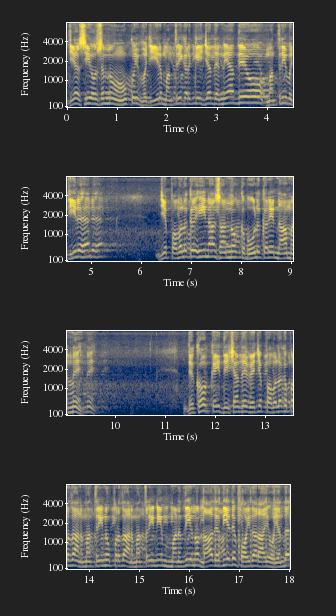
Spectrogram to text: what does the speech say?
ਜੇ ਅਸੀਂ ਉਸ ਨੂੰ ਕੋਈ ਵਜ਼ੀਰ ਮੰਤਰੀ ਕਰਕੇ ਇੱਜ਼ਤ ਦਿੰਦੇ ਹਾਂ ਤੇ ਉਹ ਮੰਤਰੀ ਵਜ਼ੀਰ ਹੈ। ਜੇ ਪਬਲਿਕ ਹੀ ਨਾ ਸਾਨੂੰ ਕਬੂਲ ਕਰੇ ਨਾ ਮੰਨੇ ਦੇਖੋ, ਕਈ ਦੇਸ਼ਾਂ ਦੇ ਵਿੱਚ ਪਬਲਿਕ ਪ੍ਰਧਾਨ ਮੰਤਰੀ ਨੂੰ ਪ੍ਰਧਾਨ ਮੰਤਰੀ ਨਹੀਂ ਮੰਨਦੀ, ਉਹਨੂੰ ਲਾ ਦਿੰਦੀ ਹੈ ਤੇ ਫੌਜ ਦਾ ਰਾਜ ਹੋ ਜਾਂਦਾ।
